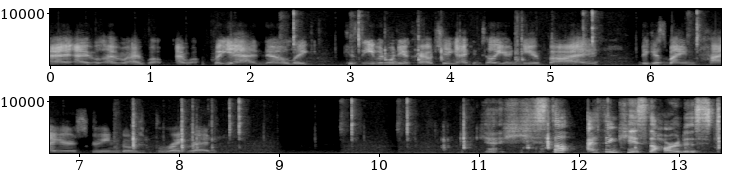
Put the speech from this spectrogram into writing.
I, I, I, I will. I will. But yeah, no, like, because even when you're crouching, I can tell you're nearby because my entire screen goes bright red. Yeah, he's the. I think he's the hardest.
